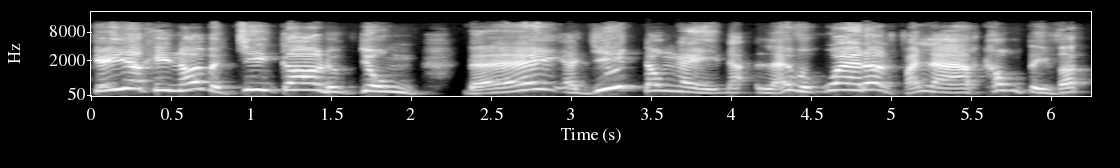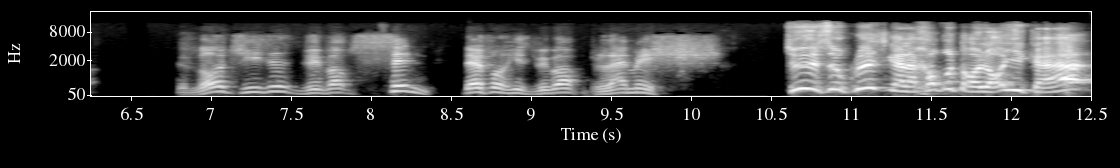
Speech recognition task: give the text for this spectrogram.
ký á, khi nói về chiên con được dùng để uh, giết trong ngày lễ vượt qua đó phải là không tỳ vết The Lord Jesus without sin, therefore he's without blemish. Chúa Giêsu Christ ngài là không có tội lỗi gì cả.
